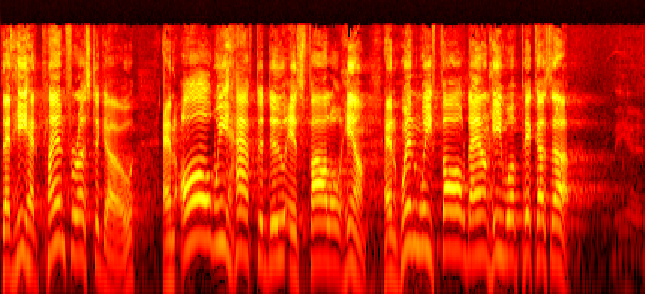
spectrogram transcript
that He had planned for us to go. And all we have to do is follow him. And when we fall down, he will pick us up. Amen.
